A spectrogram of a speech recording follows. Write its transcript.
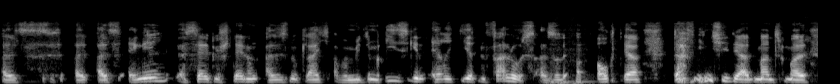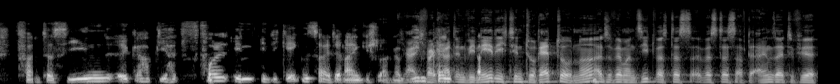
als, als, als Engel, selbe Stellung, alles nur gleich, aber mit einem riesigen erigierten Phallus. Also auch der Da Vinci, der hat manchmal Fantasien äh, gehabt, die halt voll in, in die Gegenseite reingeschlagen haben. Ja, ich war gerade in Venedig, Tintoretto, ne? Also wenn man sieht, was das, was das auf der einen Seite für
